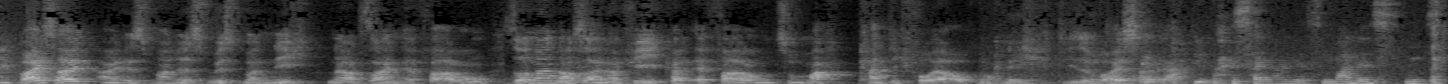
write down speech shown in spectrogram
Die Weisheit eines Mannes misst man nicht nach seinen Erfahrungen, sondern nach seiner Fähigkeit, Erfahrungen zu machen. Kannte ich vorher auch noch nicht, diese Weisheit. Ach, die Weisheit eines Mannes.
